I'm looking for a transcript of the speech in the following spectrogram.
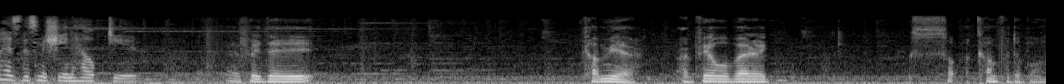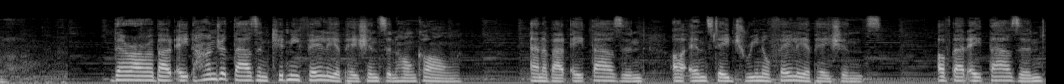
has this machine helped you? Every day, come here. I feel very so comfortable. There are about 800,000 kidney failure patients in Hong Kong, and about 8,000 are end-stage renal failure patients. Of that 8,000,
